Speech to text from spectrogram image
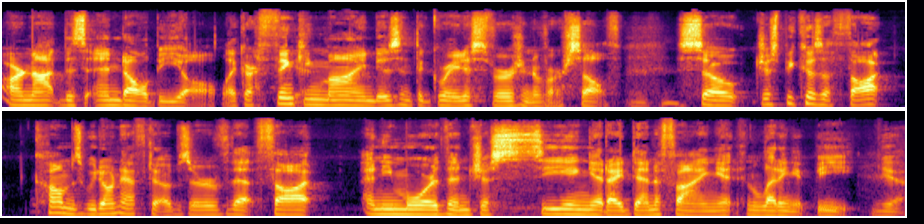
are not this end all be all. Like our thinking mind isn't the greatest version of ourself. Mm-hmm. So just because a thought comes, we don't have to observe that thought any more than just seeing it, identifying it, and letting it be. yeah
